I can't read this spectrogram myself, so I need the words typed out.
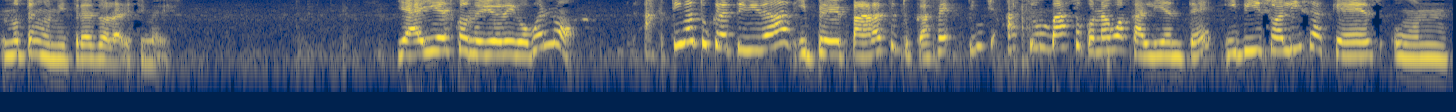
no tengo ni tres dólares y medio. Y ahí es cuando yo digo, bueno, activa tu creatividad y prepárate tu café, pinche, hazte un vaso con agua caliente y visualiza que es un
